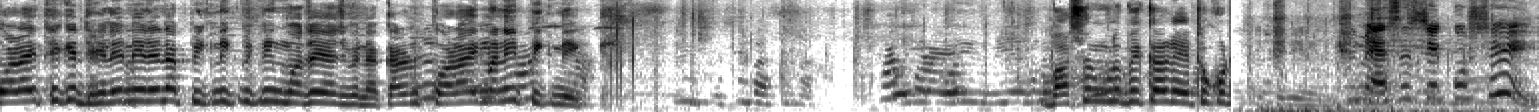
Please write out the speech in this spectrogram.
কড়াই থেকে ঢেলে নিলে না পিকনিক পিকনিক মজাই আসবে না। কারণ কড়াই মানেই পিকনিক বাসনগুলো বেকার এঠো করে তুই মেসেজ চেক করছিস?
